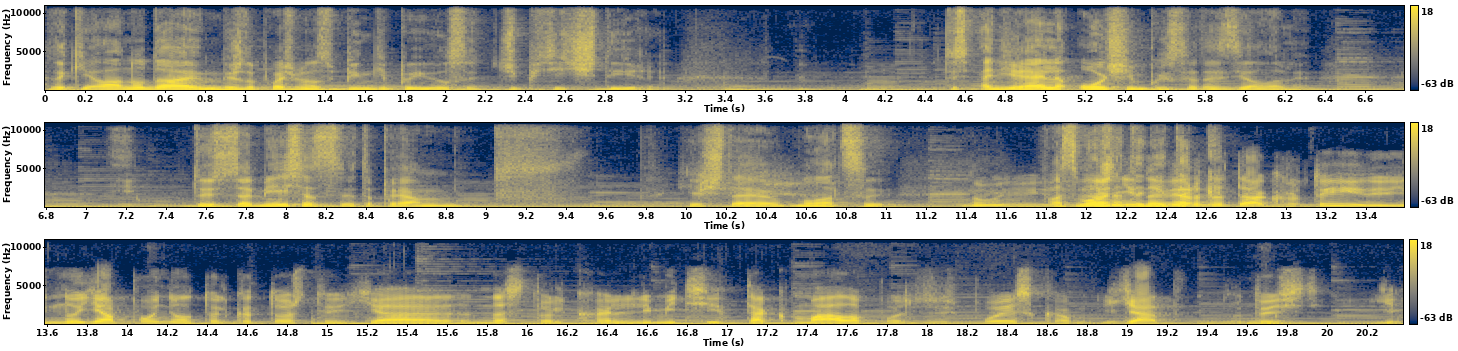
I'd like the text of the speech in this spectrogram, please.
Такие, а, ну да, между прочим, у нас в Бинге появился GPT-4. То есть они реально очень быстро это сделали. И- то есть за месяц это прям, я считаю, молодцы. Ну, Возможно, они, это наверное, так- да, крутые, но я понял только то, что я настолько лимити... так мало пользуюсь поиском, я, ну, то есть, я-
